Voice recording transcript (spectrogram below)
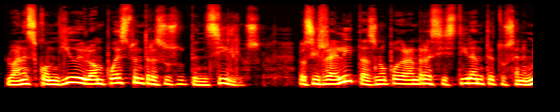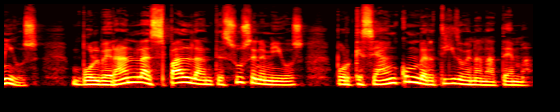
lo han escondido y lo han puesto entre sus utensilios. Los israelitas no podrán resistir ante tus enemigos, volverán la espalda ante sus enemigos, porque se han convertido en anatema.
